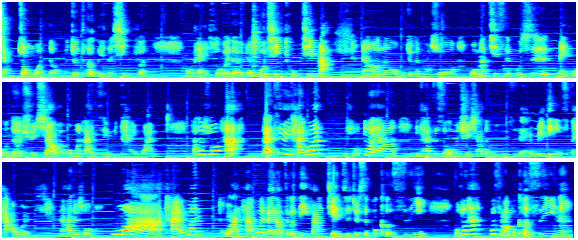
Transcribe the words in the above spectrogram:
讲中文的，我们就特别的兴奋。OK，所谓的人不亲土亲嘛。然后呢，我们就跟他说，我们其实不是美国的学校哎，我们来自于台湾。他就说啊，来自于台湾？我说对啊，你看这是我们学校的名字哎，Reading is Power。然后他就说，哇，台湾团还会来到这个地方，简直就是不可思议。我说哈，为什么不可思议呢？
